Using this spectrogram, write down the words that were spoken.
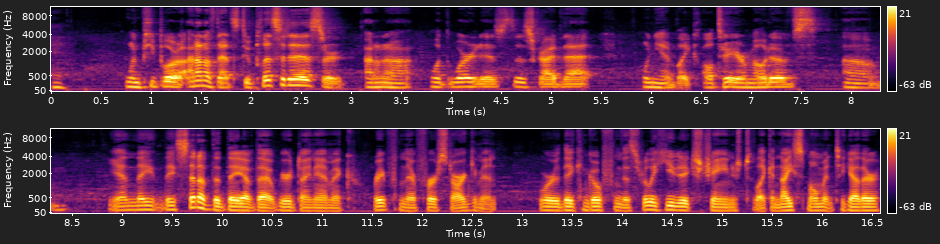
when people are, I don't know if that's duplicitous or I don't know what the word is to describe that. When you have like ulterior motives. Um, Yeah, and they they set up that they have that weird dynamic right from their first argument, where they can go from this really heated exchange to like a nice moment together,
